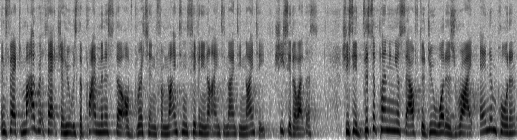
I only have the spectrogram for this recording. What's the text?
In fact, Margaret Thatcher, who was the Prime Minister of Britain from 1979 to 1990, she said it like this. She said, Disciplining yourself to do what is right and important,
